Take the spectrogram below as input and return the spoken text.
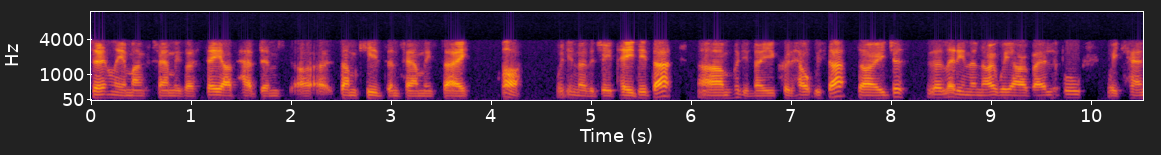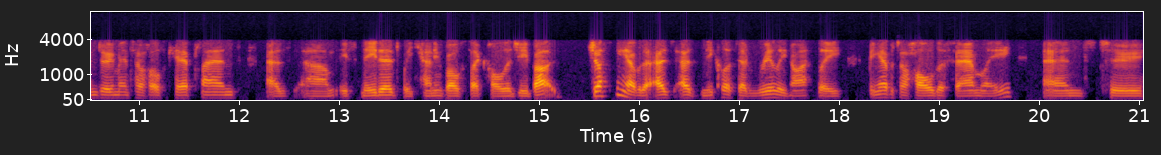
certainly amongst families I see, I've had them, uh, some kids and families say, "Oh, we didn't know the GP did that. Um, we didn't know you could help with that." So just letting them know we are available. We can do mental health care plans as um, if needed. We can involve psychology, but just being able to, as as Nicola said really nicely, being able to hold a family and to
